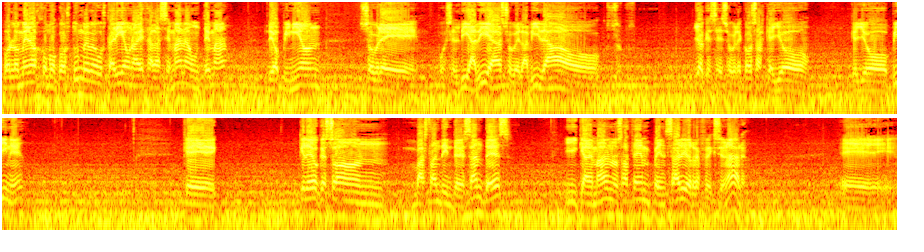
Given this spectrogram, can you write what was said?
por lo menos como costumbre me gustaría una vez a la semana un tema de opinión sobre pues el día a día, sobre la vida o yo qué sé, sobre cosas que yo que yo opine que creo que son bastante interesantes y que además nos hacen pensar y reflexionar. Eh,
